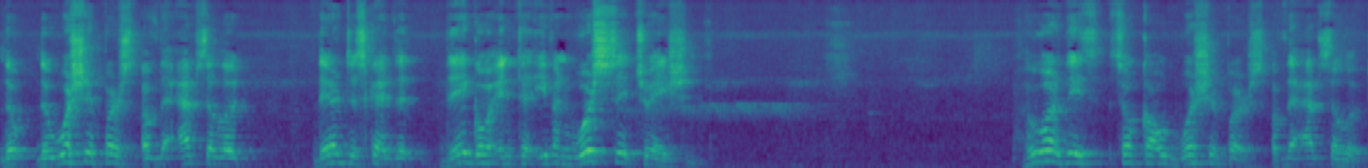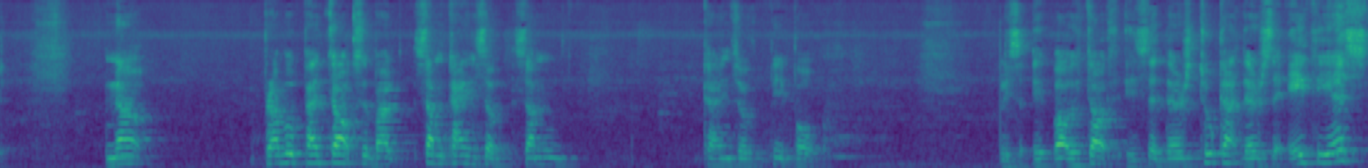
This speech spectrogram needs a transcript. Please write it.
the, the worshippers of the Absolute, they're described that they go into even worse situation. Who are these so-called worshippers of the Absolute? Now, Prabhupada talks about some kinds of some kinds of people. Well, he talks. He said there's two kind. There's the atheist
